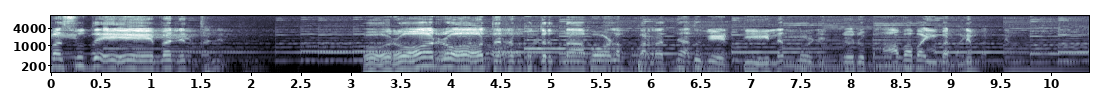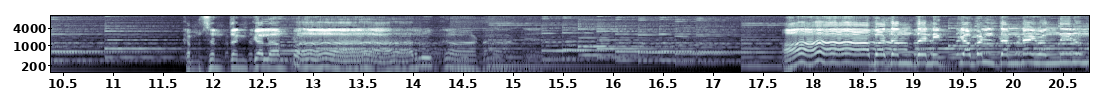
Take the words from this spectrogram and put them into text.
വസുദേവരുദ്ധൻ ഓരോരോതരം മുതിർന്നാവോളം പറഞ്ഞതു കേട്ടിയില്ലെന്നൊഴിഞ്ഞൊരു ഭാവവൈവർണ്യം. കംസൻ തങ്കലമാറു കാണാന്. ആവതന്തനിക്കവൾ തന്നെ ഒന്നിനും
